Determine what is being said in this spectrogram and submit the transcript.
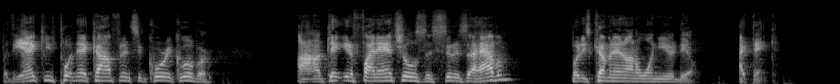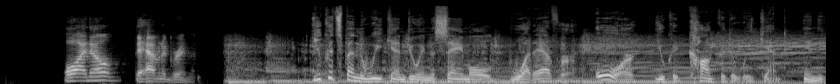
But the Yankees putting their confidence in Corey Kluber. I'll get you the financials as soon as I have them, but he's coming in on a one year deal, I think. All I know, they have an agreement. You could spend the weekend doing the same old whatever, or you could conquer the weekend in the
